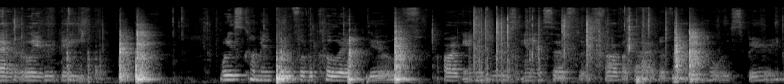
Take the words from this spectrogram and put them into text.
at a later date what is coming through for the collective, archangels, ancestors, Father God, Divine, Holy Spirit.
